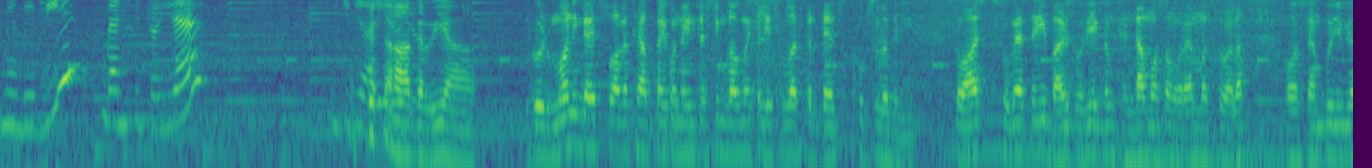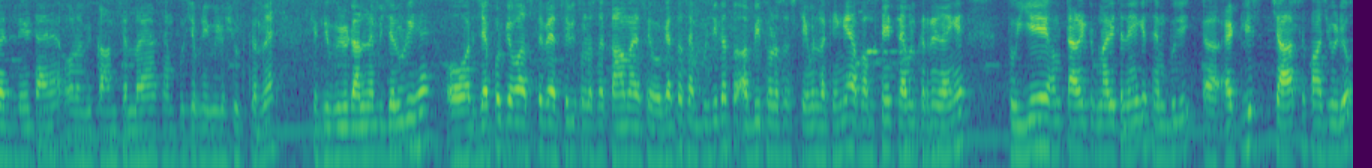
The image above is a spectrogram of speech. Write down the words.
मैं बेबी बेंटले चाहिए। नीचे गिरा रही है हाँ कर रही है हाँ। गुड मॉर्निंग गाइस स्वागत है आपका एक और नए इंटरेस्टिंग ब्लॉग में। चलिए शुरुआत करते हैं खूबसूरत दिन की। तो आज सुबह से ही बारिश हो रही है एकदम ठंडा मौसम हो रहा है मस्त वाला। और शैम्पू जी भी आज लेट आए हैं और अभी काम चल रहा है। शैम्पू जी अपनी वीडियो शूट कर रहे हैं। क्योंकि वीडियो डालना भी ज़रूरी है। और जयपुर के वास्ते वैसे भी थोड़ा सा काम ऐसे हो गया था शैम्पू जी का तो अभी थोड़ा सा स्टेबल रखेंगे। अब हम कहीं ट्रैवल करने जाएँगे। तो ये हम टारगेट बना के चलेंगे कि शैम्पू जी एटलीस्ट चार से पाँच वीडियो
